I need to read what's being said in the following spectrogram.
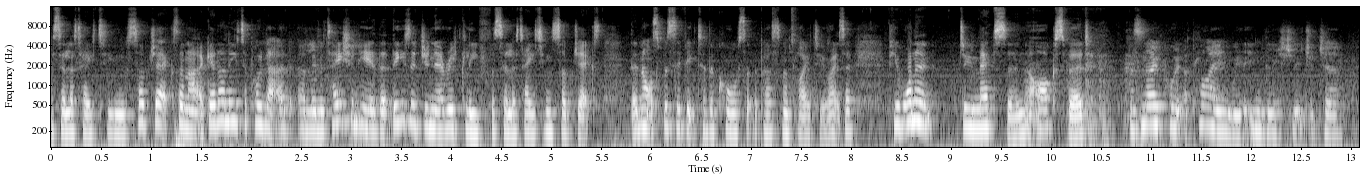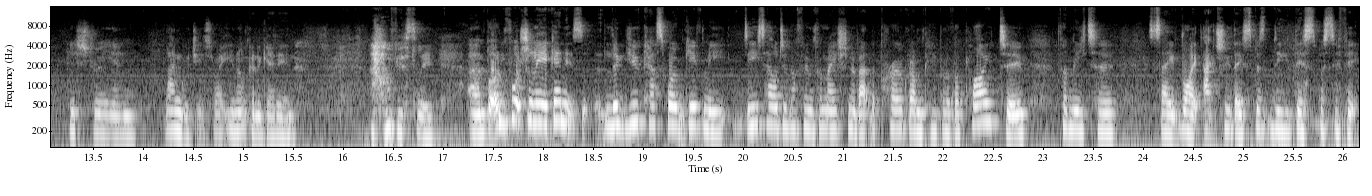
facilitating subjects. And again, I need to point out a, a limitation here that these are generically facilitating subjects. They're not specific to the course that the person applied to, right? So if you want to do medicine at Oxford, there's no point applying with English, literature, history, and languages, right? You're not going to get in obviously. Um, but unfortunately, again, it's UCAS won't give me detailed enough information about the program people have applied to for me to say, right, actually, they spe- need this specific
